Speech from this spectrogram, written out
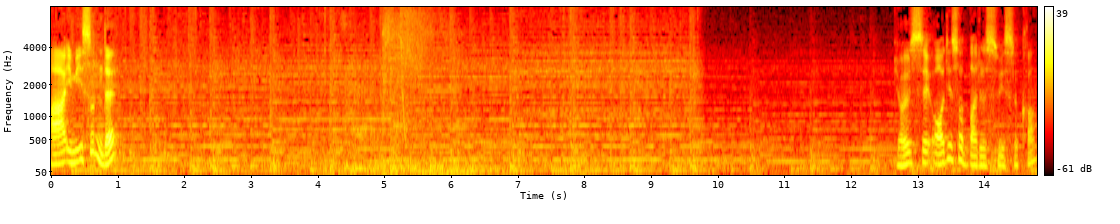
아 이미 있었는데? 열쇠 어디서 받을 수 있을까?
